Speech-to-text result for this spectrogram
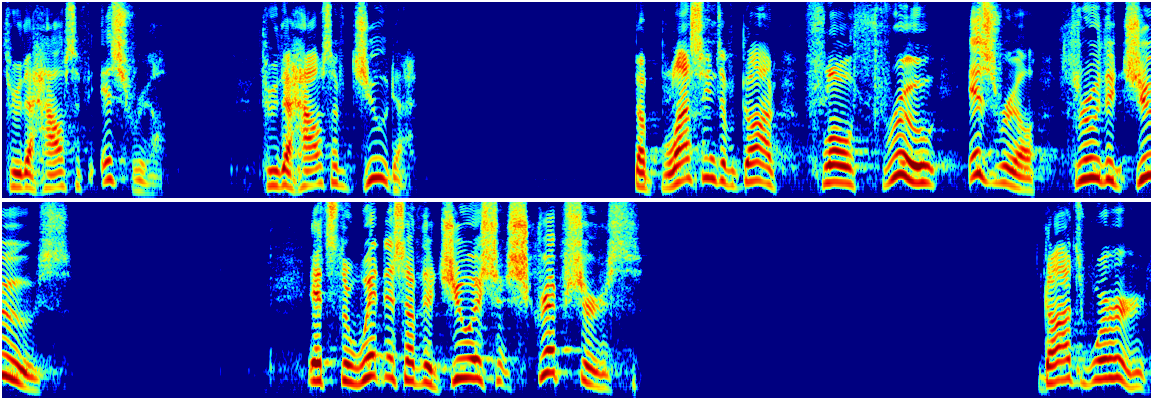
through the house of Israel, through the house of Judah. The blessings of God flow through Israel, through the Jews. It's the witness of the Jewish scriptures, God's word.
